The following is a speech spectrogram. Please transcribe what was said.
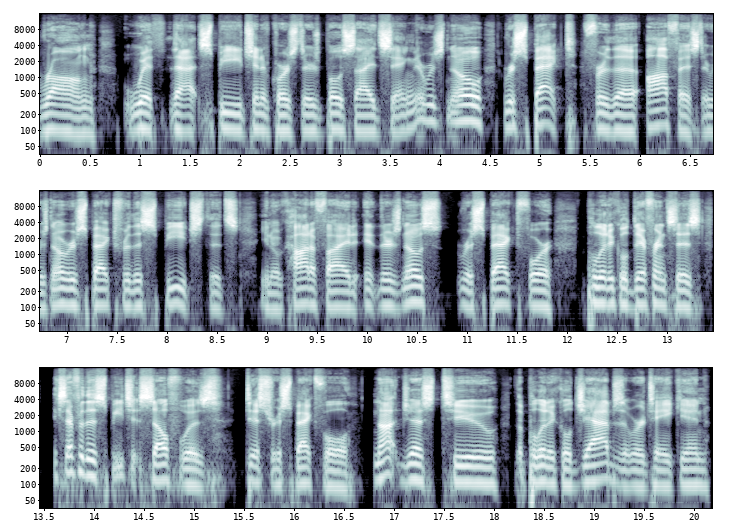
wrong with that speech. And of course, there's both sides saying there was no respect for the office. There was no respect for the speech that's, you know, codified. It, there's no respect for political differences, except for the speech itself was disrespectful, not just to the political jabs that were taken,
